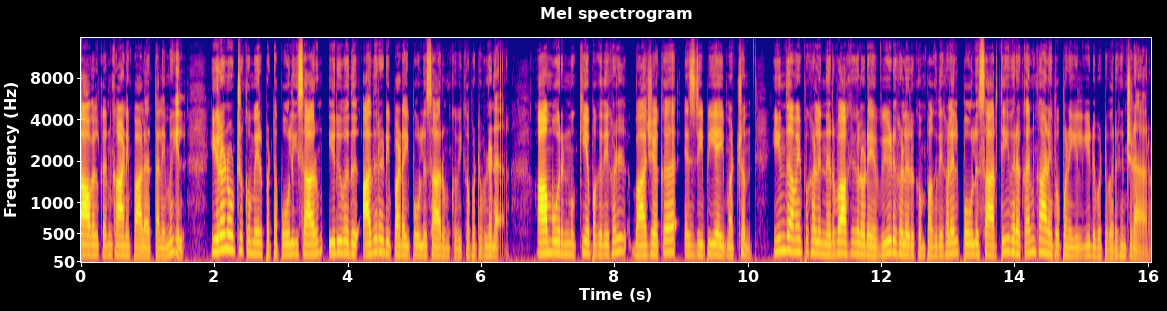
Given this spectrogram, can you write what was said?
காவல் கண்காணிப்பாளர் தலைமையில் இருநூற்றுக்கும் மேற்பட்ட போலீசாரும் இருபது அதிரடிப்படை போலீசாரும் குவிக்கப்பட்டுள்ளனர். ஆம்பூரின் முக்கிய பகுதிகள் பாஜக எஸ்டிபிஐ மற்றும் இந்து அமைப்புகளின் நிர்வாகிகளுடைய வீடுகள் இருக்கும் பகுதிகளில் போலீசார் தீவிர கண்காணிப்பு பணியில் ஈடுபட்டு வருகின்றனர்.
